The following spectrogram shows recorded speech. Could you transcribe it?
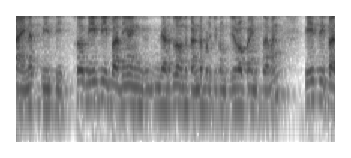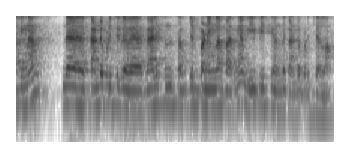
minus VC so VB பார்த்தீங்கன்னா இந்த இடத்துல வந்து கண்டுபிடிச்சிருக்கோம் ஜீரோ பாயிண்ட் செவன் விசி பார்த்தீங்கன்னா இந்த கண்டுபிடிச்சிருக்க வேல்யூஸ் வந்து சப்ஜெக்ட் பண்ணிங்களா பார்த்தீங்கன்னா விபிசி வந்து கண்டுபிடிச்சிடலாம்.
